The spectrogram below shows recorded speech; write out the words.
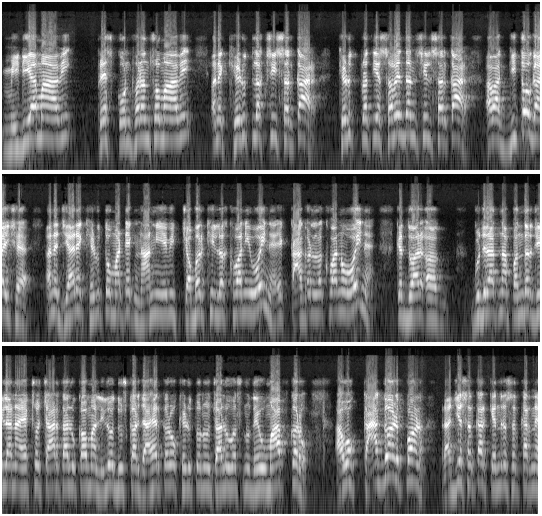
મીડિયામાં આવી, પ્રેસ કોન્ફરન્સોમાં આવી અને ખેડૂતલક્ષી સરકાર, ખેડૂત પ્રત્યે સંવેદનશીલ સરકાર આવા ગીતો ગાય છે. અને જ્યારે ખેડૂતો માટે એક નાની એવી ચબરખી લખવાની હોય ને, એક કાગળ લખવાનો હોય ને, કે દ્વાર ગુજરાતના પંદર જિલ્લાના એકસો ચાર તાલુકાઓમાં લીલો દુષ્કાળ જાહેર કરો, ખેડૂતોનું ચાલુ વર્ષનું દેવું માફ કરો, આવો કાગળ પણ રાજ્ય સરકાર, કેન્દ્ર સરકારને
